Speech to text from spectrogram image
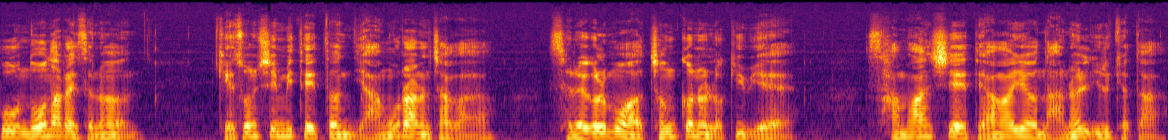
후 노나라에서는 개손씨 밑에 있던 양후라는 자가 세력을 모아 정권을 얻기 위해 삼한씨에 대항하여 난을 일으켰다.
